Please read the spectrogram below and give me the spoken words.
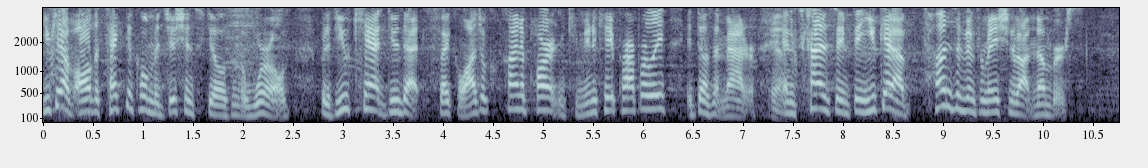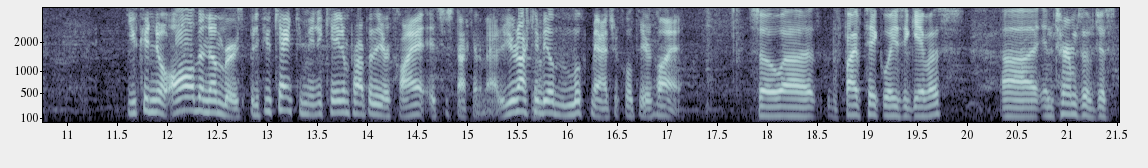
you can have all the technical magician skills in the world, but if you can't do that psychological kind of part and communicate properly, it doesn't matter. Yeah. And it's kind of the same thing. You can have tons of information about numbers. You can know all the numbers, but if you can't communicate them properly to your client, it's just not going to matter. You're not going to be able to look magical to your client. So uh, the five takeaways he gave us uh, in terms of just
